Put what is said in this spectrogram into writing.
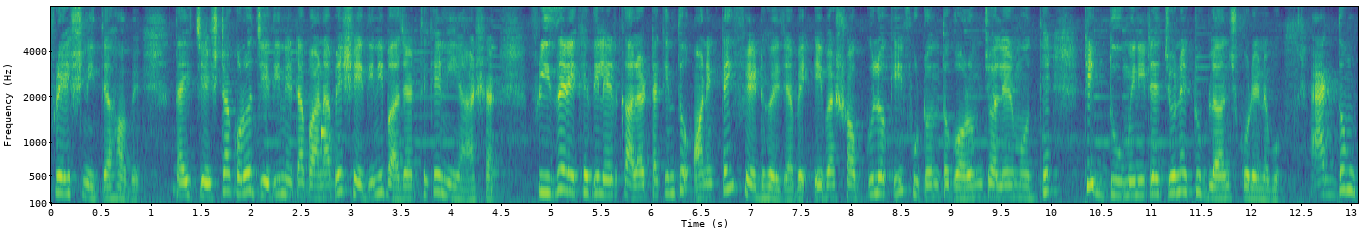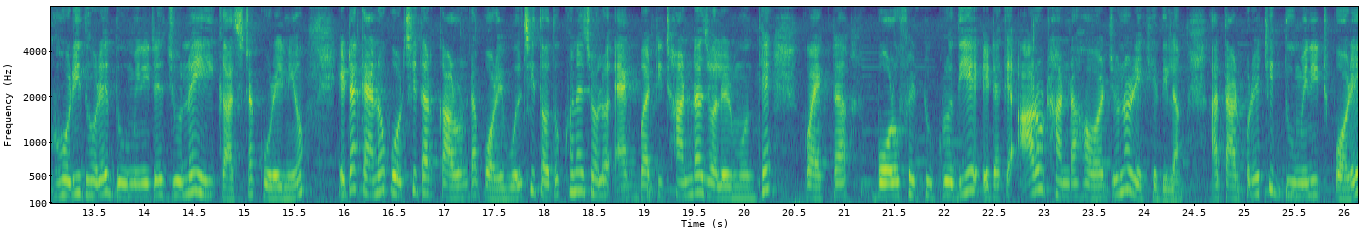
ফ্রেশ নিতে হবে। তাই চেষ্টা করো যেদিন এটা বানাবে সেদিনই বাজার থেকে নিয়ে আসার। ফ্রিজে রেখে দিলে এর কালারটা কিন্তু অনেকটাই ফেড হয়ে যাবে। এবার সবগুলোকেই ফুটন্ত গরম জলের মধ্যে ঠিক দু মিনিটের জন্য একটু ব্লাঞ্চ করে নেব। একদম ঘড়ি ধরে দু মিনিটের জন্য এই কাজটা করে নিও। এটা কেন করছি তার কারণটা পরে বলছি। ততক্ষণে চলো এক বাটি ঠান্ডা জলের মধ্যে কয়েকটা বরফের টুকরো দিয়ে এটাকে আরও ঠান্ডা হওয়ার জন্য রেখে দিলাম। আর তারপরে ঠিক দু মিনিট পরে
